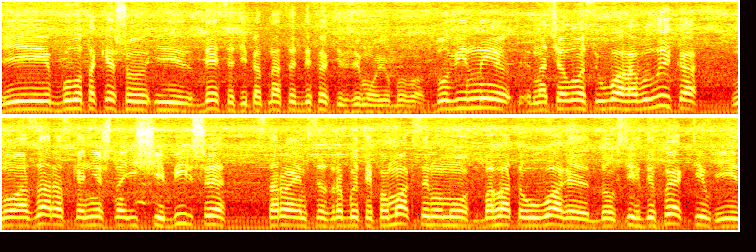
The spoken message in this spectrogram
І було таке, що і 10, і 15 дефектів зимою було. До війни почалась увага велика, ну а зараз, звісно, іще більше. Стараємося зробити по максимуму. Багато уваги до всіх дефектів і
